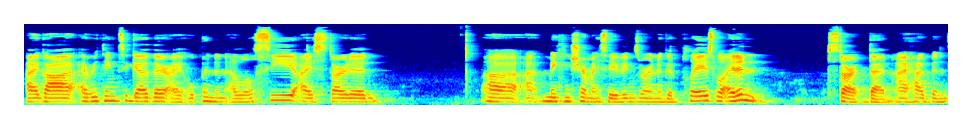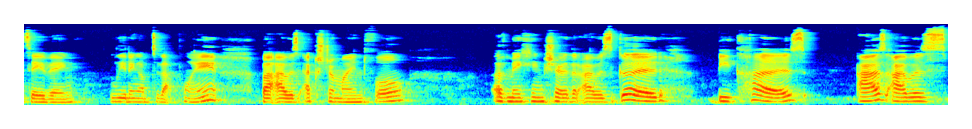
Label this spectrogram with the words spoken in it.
I got everything together. I opened an LLC. I started uh, making sure my savings were in a good place. Well, I didn't start then, I had been saving leading up to that point, but I was extra mindful of making sure that I was good because as I was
